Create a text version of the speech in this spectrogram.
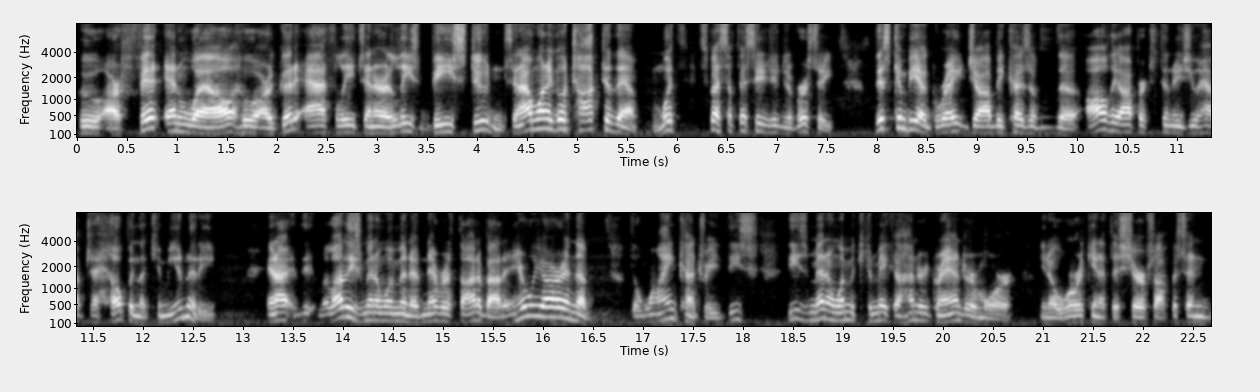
who are fit and well, who are good athletes, and are at least B students. And I want to go talk to them with specificity to diversity. This can be a great job because of the all the opportunities you have to help in the community. And I, a lot of these men and women have never thought about it. And here we are in the the wine country. These these men and women can make a hundred grand or more you know, working at the sheriff's office and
